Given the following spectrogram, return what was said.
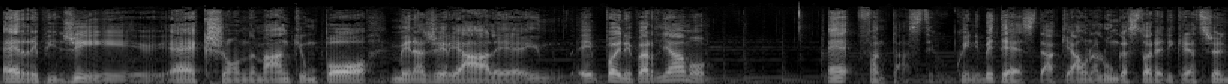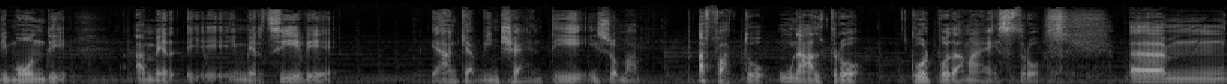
RPG, action, ma anche un po' manageriale, e poi ne parliamo, è fantastico. Quindi Bethesda, che ha una lunga storia di creazione di mondi ammer- immersivi e anche avvincenti, insomma, ha fatto un altro colpo da maestro um,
